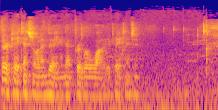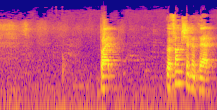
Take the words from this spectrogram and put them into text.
better pay attention to what I'm doing, and then for a little while you pay attention. But the function of that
